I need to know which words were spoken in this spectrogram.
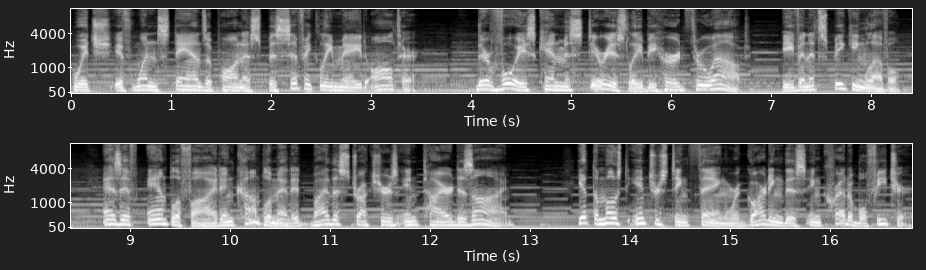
which, if one stands upon a specifically made altar, their voice can mysteriously be heard throughout, even at speaking level, as if amplified and complemented by the structure's entire design. Yet the most interesting thing regarding this incredible feature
